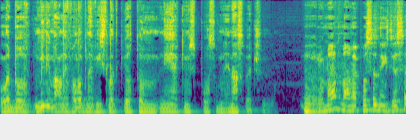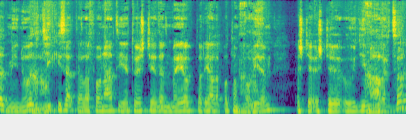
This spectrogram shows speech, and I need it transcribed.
lebo minimálne volebné výsledky o tom nejakým spôsobom nenasvedčujú. Roman, máme posledných 10 minút. Ano. Díky za telefonáty. Je tu ešte jeden mail, ktorý ale potom ano. poviem. Ešte, ešte uvidím. Ano. Ale chcel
